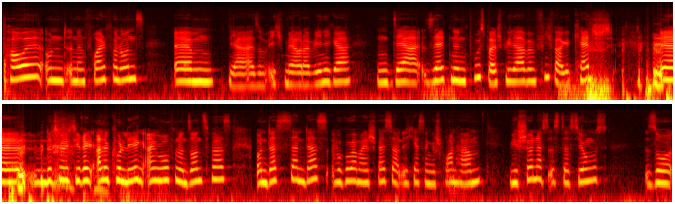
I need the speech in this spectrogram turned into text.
Paul und einen Freund von uns, ähm, ja, also ich mehr oder weniger, einen der seltenen Fußballspieler beim FIFA gecatcht. Äh, natürlich direkt alle Kollegen angerufen und sonst was. Und das ist dann das, worüber meine Schwester und ich gestern gesprochen haben, wie schön das ist, dass Jungs so,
